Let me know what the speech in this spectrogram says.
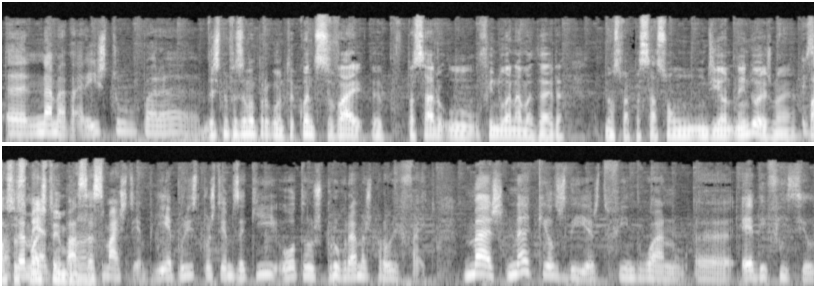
uh, na Madeira. Isto para. Deixa-me fazer uma pergunta. Quando se vai uh, passar o, o, fim do ano à Madeira, não se vai passar só um, um dia nem dois, não é? Passa-se mais tempo, passa-se é? mais tempo. E é por isso que depois temos aqui outros programas para o efeito. Mas naqueles dias de fim do ano uh, é difícil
